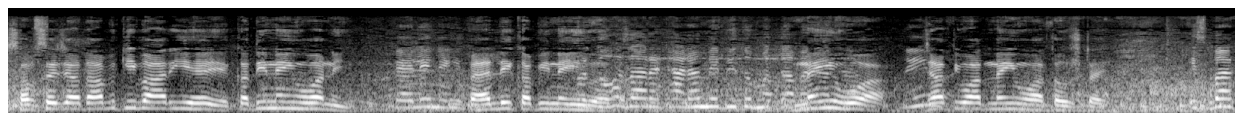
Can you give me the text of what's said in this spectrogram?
सबसे ज़्यादा अब की बार बारी है ये। कभी नहीं हुआ नहीं। पहले नहीं पहले कभी नहीं हुआ। 2018 में भी तो बना नहीं हुआ। जातिवाद नहीं हुआ था उस टाइम। इस बार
